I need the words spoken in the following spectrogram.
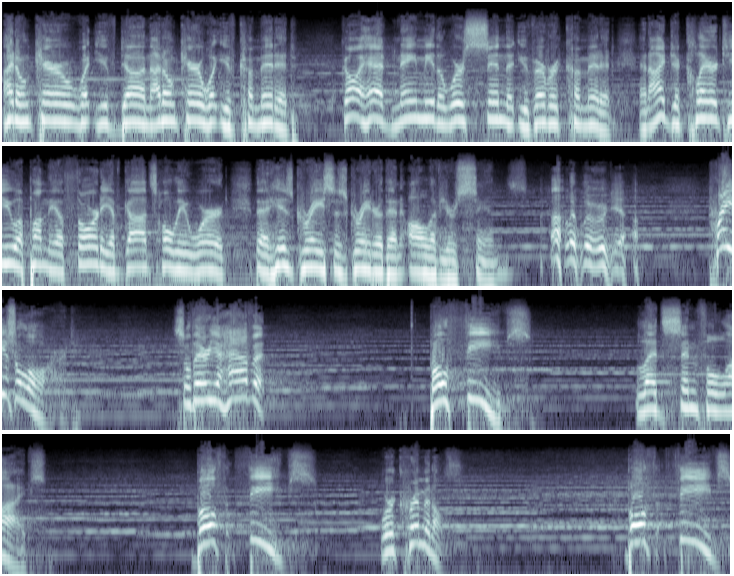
I don't care what you've done, I don't care what you've committed. Go ahead, name me the worst sin that you've ever committed. And I declare to you, upon the authority of God's holy word, that His grace is greater than all of your sins. Hallelujah. Praise the Lord. So there you have it. Both thieves led sinful lives, both thieves were criminals, both thieves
